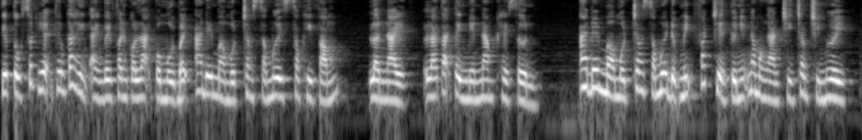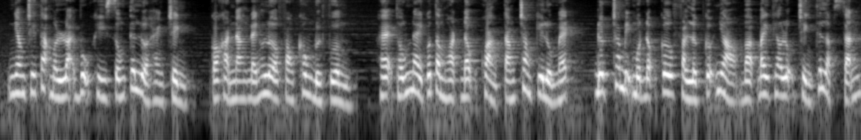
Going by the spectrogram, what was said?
tiếp tục xuất hiện thêm các hình ảnh về phần còn lại của mồi bệnh ADM-160 sau khi phóng. Lần này là tại tỉnh miền Nam Kherson. ADM-160 được Mỹ phát triển từ những năm 1990 nhằm chế tạo một loại vũ khí sống tên lửa hành trình có khả năng đánh lừa phòng không đối phương. Hệ thống này có tầm hoạt động khoảng 800 km, được trang bị một động cơ phản lực cỡ nhỏ và bay theo lộ trình thiết lập sẵn,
